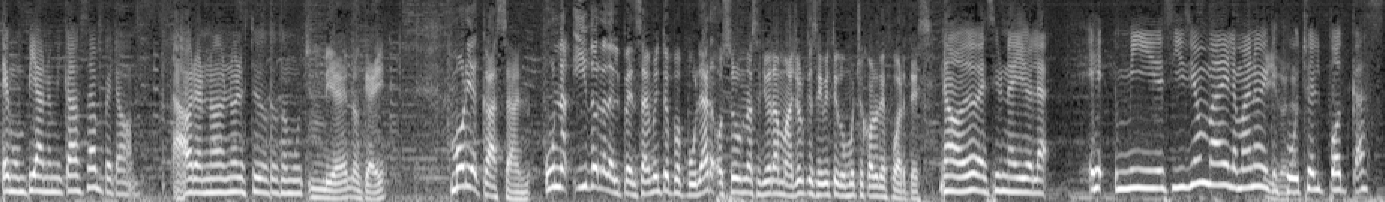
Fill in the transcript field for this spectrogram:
tengo un piano en mi casa, pero ahora no, no lo estoy tocando mucho. Bien, ok. Moria Kazan, ¿una ídola del pensamiento popular o solo una señora mayor que se viste con muchos colores fuertes? No, debo decir una ídola. Eh, mi decisión va de la mano de que Ídola. escucho el podcast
